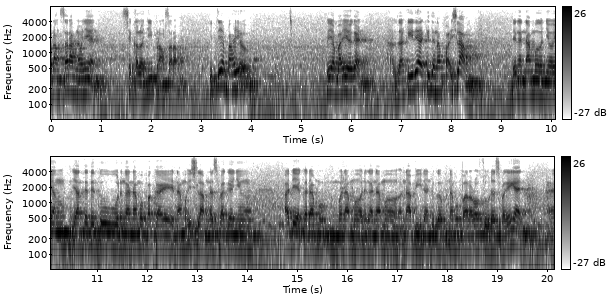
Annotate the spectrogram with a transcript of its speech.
Perang saraf namanya kan? Psikologi perang saraf. Itu yang bahaya. Itu yang bahaya kan? Zakhiriat kita nampak Islam dengan namanya yang yang tertentu dengan nama pakai nama Islam dan sebagainya. Ada yang kadang bernama dengan nama Nabi dan juga nama para Rasul dan sebagainya kan? Ha.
